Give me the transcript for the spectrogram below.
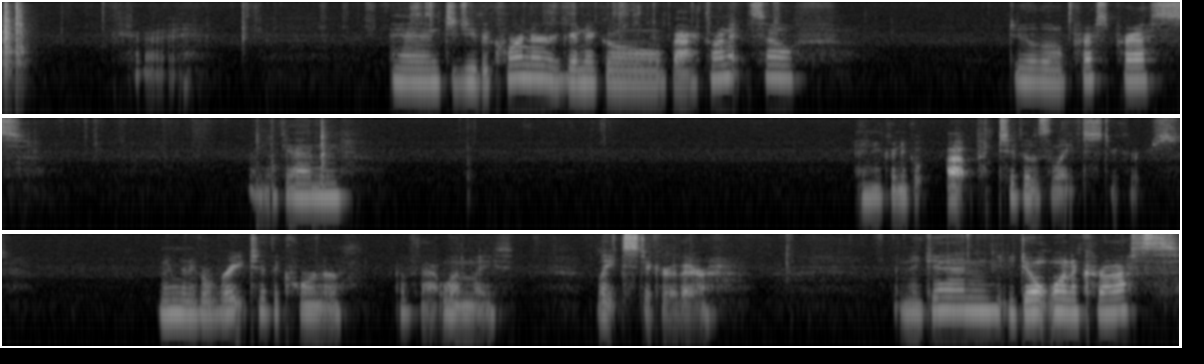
Okay. And to do the corner, we're going to go back on itself. Do a little press press. And again. And you're going to go up to those light stickers. I'm going to go right to the corner of that one light, light sticker there. And again, you don't want to cross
